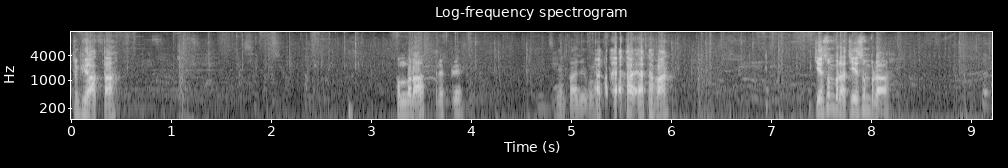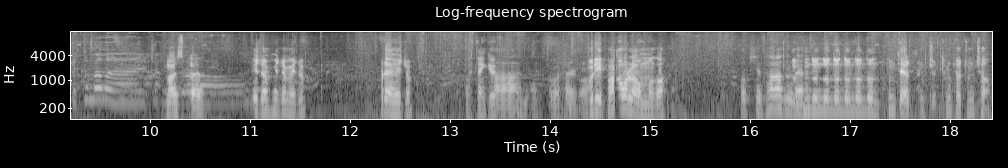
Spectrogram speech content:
둠피 왔다. 선보라. 트래플. 지금 빠지고. 야타 야타 야타 반. 뒤에 손보라 뒤에 손보라. 그렇게 뜨면은 이쪽. 나이스. 해좀 해좀 해좀. 그래 해좀. 어 땡큐. 아, 죽었다 이거. 우리 바로 올라오는 거. 혹시 살았는데? 둠둠둠둠둠둠 둠쳐 둠쳐 둠쳐 둠쳐.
